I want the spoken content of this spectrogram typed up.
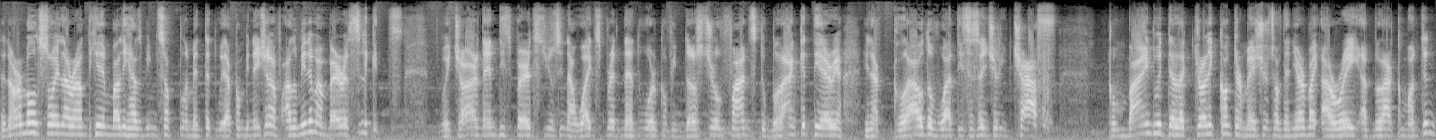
The normal soil around Hidden Valley has been supplemented with a combination of aluminum and ferrous silicates, which are then dispersed using a widespread network of industrial fans to blanket the area in a cloud of what is essentially chaff. Combined with the electronic countermeasures of the nearby array at Black Mountain,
